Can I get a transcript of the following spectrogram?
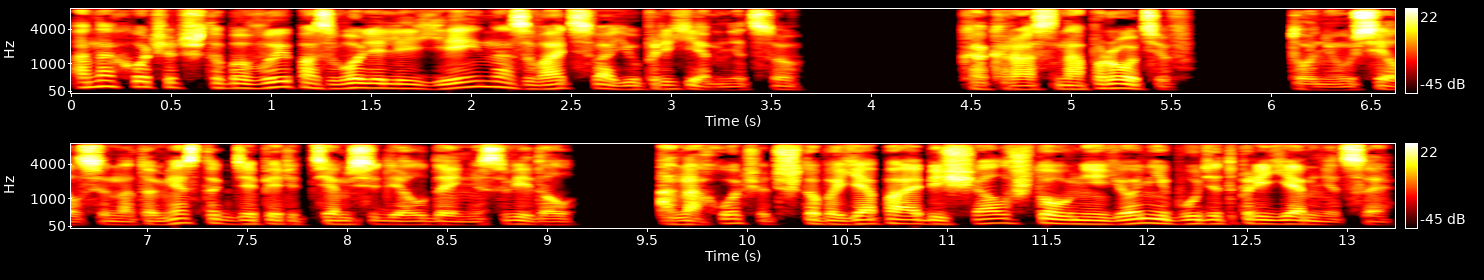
она хочет, чтобы вы позволили ей назвать свою преемницу. Как раз напротив. Тони уселся на то место, где перед тем сидел Деннис Видл. Она хочет, чтобы я пообещал, что у нее не будет преемницы.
